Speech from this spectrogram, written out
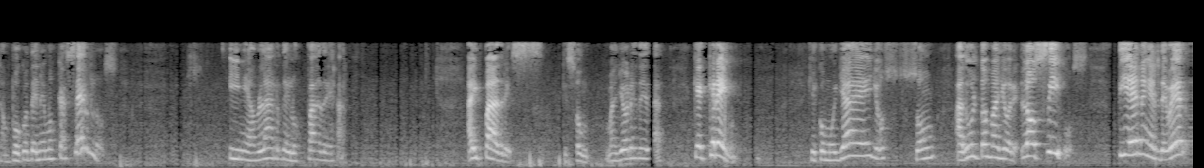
Tampoco tenemos que hacerlos. Y ni hablar de los padres. Hay padres que son mayores de edad que creen que como ya ellos son adultos mayores, los hijos tienen el deber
